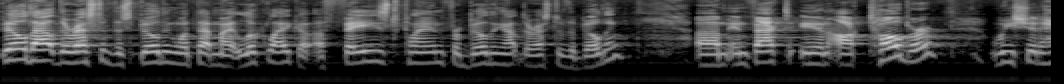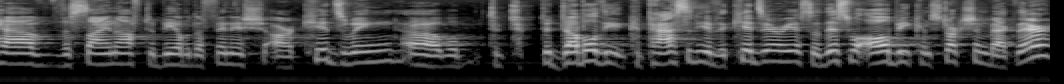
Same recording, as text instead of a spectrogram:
build out the rest of this building, what that might look like, a, a phased plan for building out the rest of the building. Um, in fact, in October, we should have the sign off to be able to finish our kids' wing, uh, to, to, double the capacity of the kids' area. So this will all be construction back there.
